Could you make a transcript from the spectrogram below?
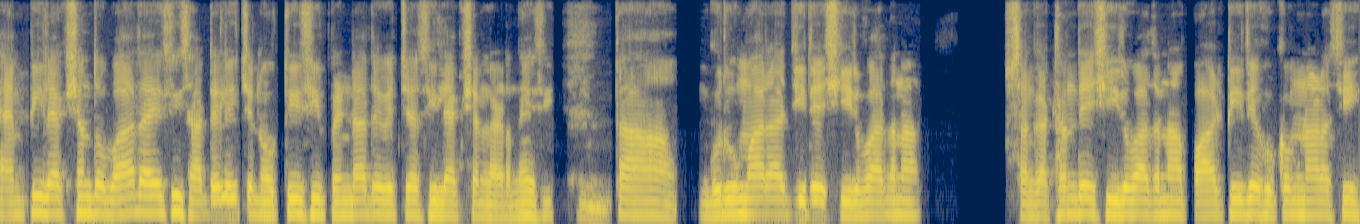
ਐਮਪੀ ਇਲੈਕਸ਼ਨ ਤੋਂ ਬਾਅਦ ਆਏ ਸੀ ਸਾਡੇ ਲਈ ਚੁਣੌਤੀ ਸੀ ਪਿੰਡਾਂ ਦੇ ਵਿੱਚ ਅਸੀਂ ਇਲੈਕਸ਼ਨ ਲੜਨੇ ਸੀ। ਤਾਂ ਗੁਰੂ ਮਹਾਰਾਜ ਜੀ ਦੇ ਆਸ਼ੀਰਵਾਦ ਨਾਲ ਸੰਗਠਨ ਦੇ ਆਸ਼ੀਰਵਾਦ ਨਾਲ ਪਾਰਟੀ ਦੇ ਹੁਕਮ ਨਾਲ ਅਸੀਂ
